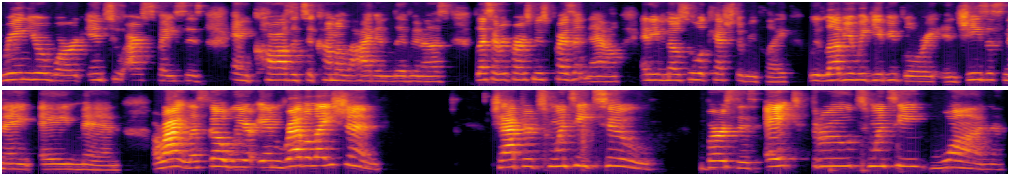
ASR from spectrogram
bring your word into our spaces and cause it to come alive and live in us. Bless every person who's present now and even those who will catch the replay. We love you. We give you glory. In Jesus' name, amen. All right, let's go. We are in Revelation chapter 22, verses 8 through 21.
